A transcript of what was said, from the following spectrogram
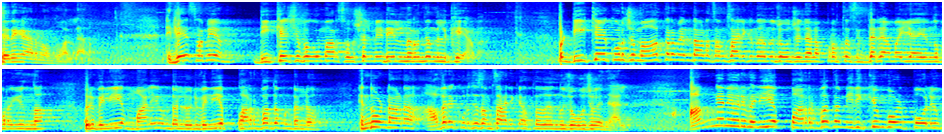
ചെറിയ കാരണമൊന്നുമല്ല. ഇതേ സമയം ഡി കെ ശിവകുമാർ സോഷ്യൽ മീഡിയയിൽ നിറഞ്ഞു നിൽക്കുകയാണ്. അപ്പൊ ഡി കെ കുറിച്ച് മാത്രം എന്താണ് സംസാരിക്കുന്നത് എന്ന് ചോദിച്ചു കഴിഞ്ഞാൽ അപ്പുറത്ത് സിദ്ധരാമയ്യ എന്ന് പറയുന്ന ഒരു വലിയ മലയുണ്ടല്ലോ ഒരു വലിയ പർവതമുണ്ടല്ലോ. എന്തുകൊണ്ടാണ് അവരെ കുറിച്ച് സംസാരിക്കാത്തത് എന്ന് ചോദിച്ചു കഴിഞ്ഞാൽ അങ്ങനെ ഒരു വലിയ പർവതം ഇരിക്കുമ്പോൾ പോലും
